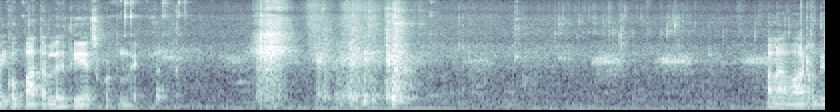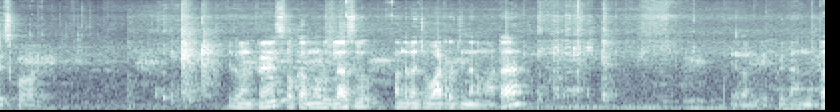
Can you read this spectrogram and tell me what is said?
ఇంకో పాత్రలోకి తీయేసుకుంటుంది అలా వాటర్ తీసుకోవాలి. ఇదిగోండి ఫ్రెండ్స్ ఒక మూడు గ్లాసులు అందులోంచి వాటర్ వచ్చిందనమాట ఇదిగోండి ఇప్పుడు ఇదంతా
